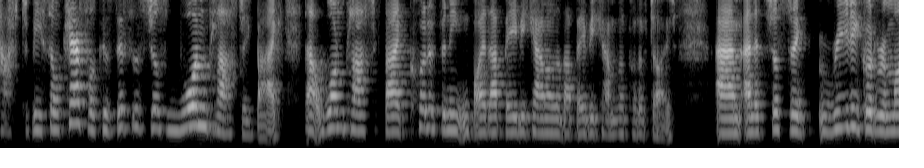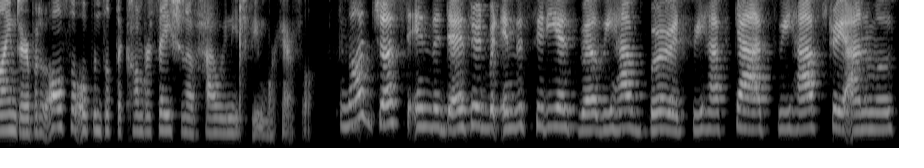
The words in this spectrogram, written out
have to be so careful because this is just one plastic bag. That one plastic bag could have been eaten by that baby camel, and that baby camel could have died. Um, and it's just a really good reminder, but it also opens up the conversation of how we need to be more careful. Not just in the desert but in the city as well. We have birds we have cats we have stray animals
